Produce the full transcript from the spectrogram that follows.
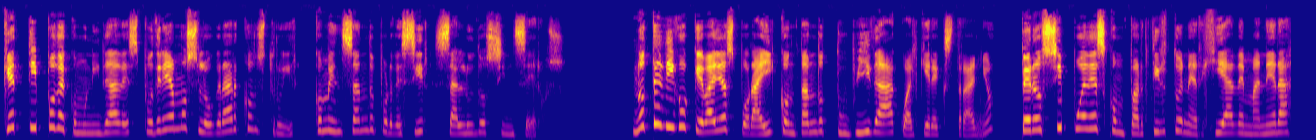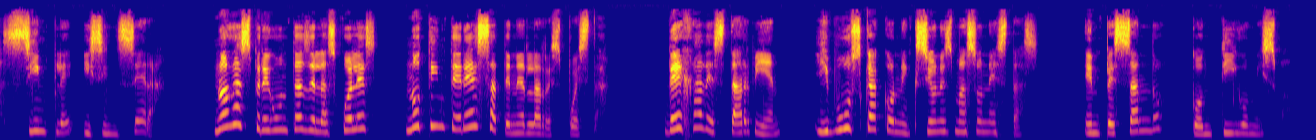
¿Qué tipo de comunidades podríamos lograr construir comenzando por decir saludos sinceros? No te digo que vayas por ahí contando tu vida a cualquier extraño, pero sí puedes compartir tu energía de manera simple y sincera. No hagas preguntas de las cuales no te interesa tener la respuesta. Deja de estar bien y busca conexiones más honestas, empezando contigo mismo.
